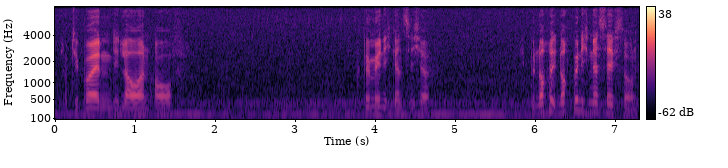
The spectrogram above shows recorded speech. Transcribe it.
Ich glaube, die beiden, die lauern auf. Ich bin mir nicht ganz sicher. Ich bin noch, noch bin ich in der Safe Zone.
